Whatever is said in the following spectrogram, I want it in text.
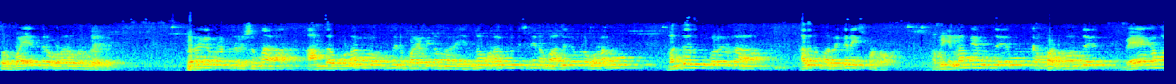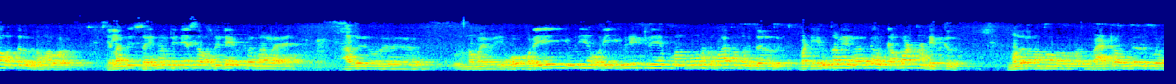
ஒரு பயங்கர உணர்வு வருது பிறகு அப்புறம் சொல்லி சொன்னா அந்த உணர்வை வந்து பழகி நம்ம என்ன உணர்வு சொல்லி நம்ம அதுக்கப்புறம் உணர்வு வந்ததுக்கு பிறகுதான் அதை நம்ம ரெகனைஸ் பண்றோம். அப்போ எல்லாமே வந்து ஒரு கம்பார்ட் நம்ம வந்து வேகமாக வந்துடுது நம்ம ஒரு எல்லாமே சைமல்டேனியஸாக வந்துட்டே இருக்கிறதுனால அது ஒரு நம்ம ஒரே யூனியன் ஒரே யூனிட்ரி மூமெண்ட் மாதிரி நமக்கு தருது பட் இருந்தாலும் எல்லாருமே ஒரு கம்பார்ட்மெண்ட் இருக்குது. முதல்ல நம்ம ஒரு மேட்ரை வந்து ஒரு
